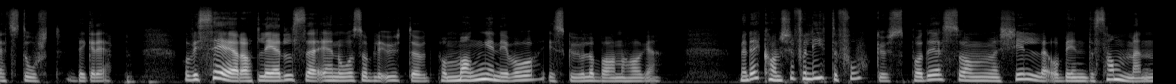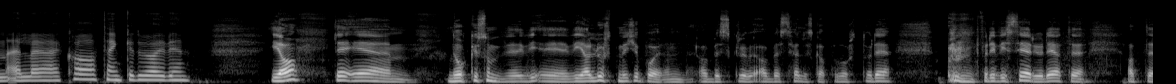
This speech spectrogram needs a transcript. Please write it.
et stort begrep. Og vi ser at ledelse er noe som blir utøvd på mange nivå i skole og barnehage. Men det er kanskje for lite fokus på det som skiller og binder sammen, eller hva tenker du Øyvind? Ja, det er noe som vi, vi, vi, har lurt mye på i den arbeidsfellesskapet vårt. Det, fordi vi ser jo det at, at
